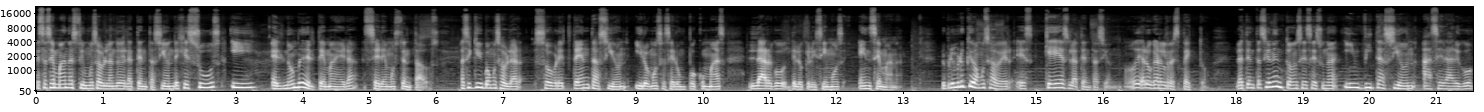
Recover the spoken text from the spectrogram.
Esta semana estuvimos hablando de la tentación de Jesús y el nombre del tema era Seremos tentados. Así que hoy vamos a hablar sobre tentación y lo vamos a hacer un poco más largo de lo que lo hicimos en semana. Lo primero que vamos a ver es qué es la tentación, dialogar al respecto. La tentación entonces es una invitación a hacer algo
